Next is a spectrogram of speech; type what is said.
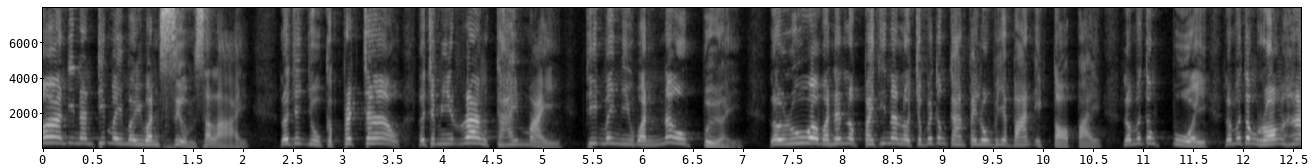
บ้านที่นั่นที่ไม่มีวันเสื่อมสลาย เราจะอยู่กับพระเจ้า เราจะมีร่างกายใหม่ที่ไม่มีวันเน่าเปื่อย เรารู้ว่าวันนั้นเราไปที่นั่นเราจะไม่ต้องการไปโรงพยาบาลอีกต่อไป เราไม่ต้องป่วย เราไม่ต้องร้องไห้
